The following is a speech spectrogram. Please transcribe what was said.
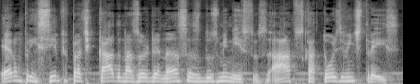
era um princípio praticado nas ordenanças dos ministros. Atos 14, 23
